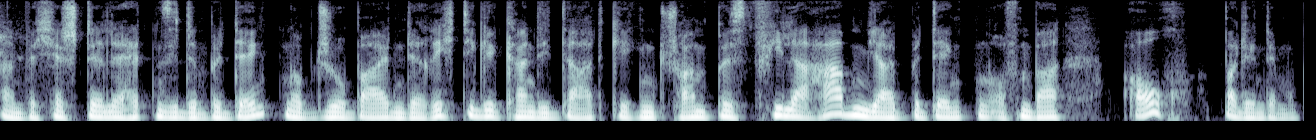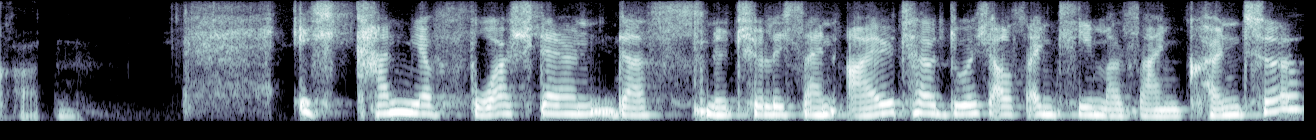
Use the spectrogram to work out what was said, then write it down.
An welcher Stelle hätten Sie denn Bedenken, ob Joe Biden der richtige Kandidat gegen Trump ist? Viele haben ja Bedenken offenbar, auch bei den Demokraten. Ich kann mir vorstellen, dass natürlich sein Alter durchaus ein Thema sein könnte.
